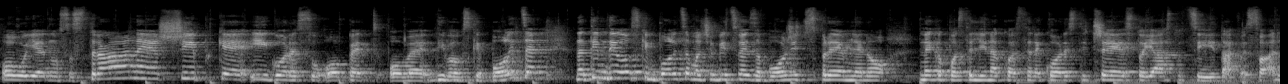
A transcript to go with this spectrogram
ovu jednu sa strane, šipke i gore su opet ove divovske police. Na tim divovskim policama će biti sve za Božić spremljeno, neka posteljina koja se ne koristi često, jastuci i takve stvari.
